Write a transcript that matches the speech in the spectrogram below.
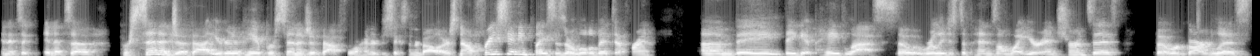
and it's a and it's a percentage of that, you're going to pay a percentage of that four hundred to six hundred dollars. Now, freestanding places are a little bit different. Um, they they get paid less, so it really just depends on what your insurance is. But regardless,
